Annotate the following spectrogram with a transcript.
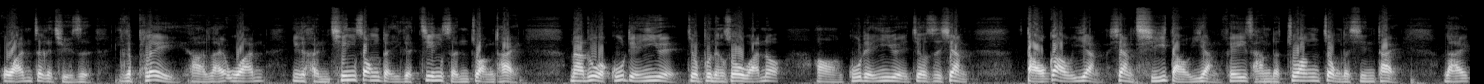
玩这个曲子，一个 play 啊，来玩一个很轻松的一个精神状态。那如果古典音乐就不能说玩哦，啊，古典音乐就是像祷告一样，像祈祷一样，非常的庄重的心态来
